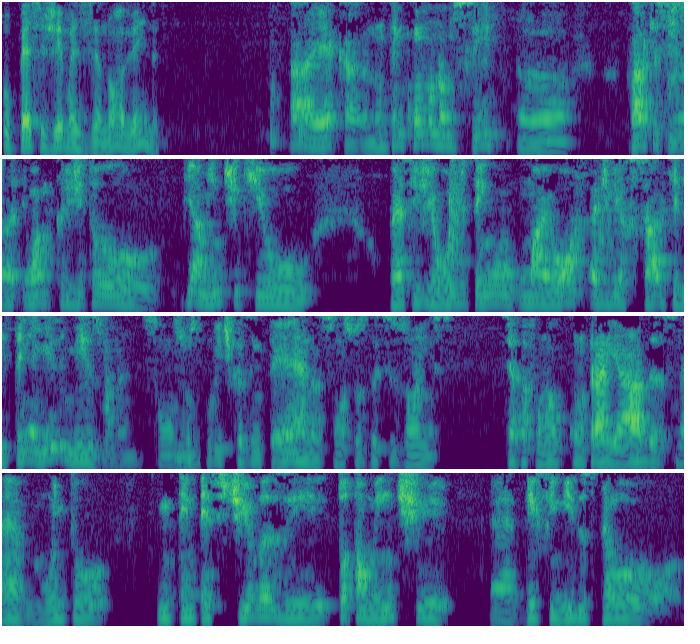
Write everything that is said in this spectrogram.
o PSG mais 19 ainda? Ah, é, cara, não tem como não ser. Uh, claro que assim, eu acredito piamente que o PSG hoje tem o, o, maior adversário que ele tem é ele mesmo, né? São as suas hum. políticas internas, são as suas decisões, de certa forma, contrariadas, né? Muito intempestivas e totalmente é, definidas pelo,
